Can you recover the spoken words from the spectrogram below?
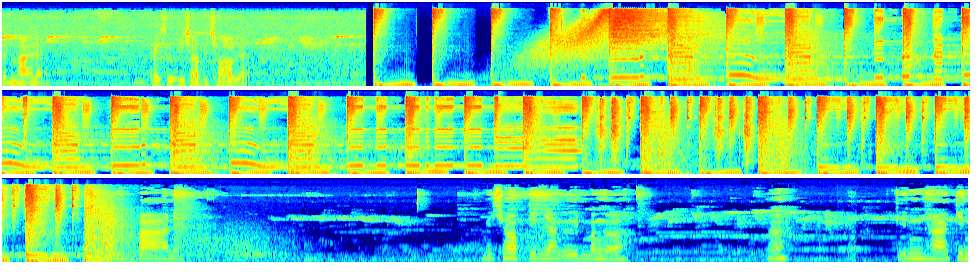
ต้นไม้แล้ว ไปสู่ที่ชอบที่ชอบแล้ว ไม่ชอบกินอย่างอื่นบ้างเหรอฮะกินหากิน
